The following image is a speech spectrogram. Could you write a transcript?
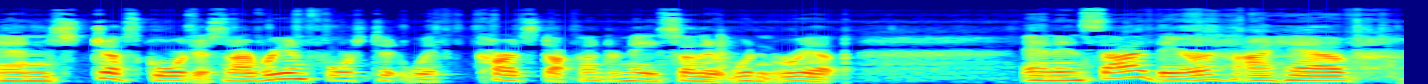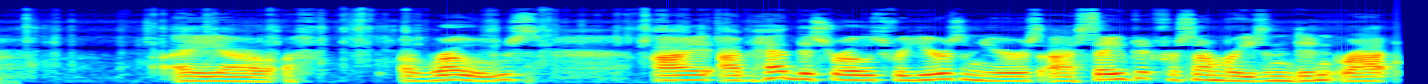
and it's just gorgeous. And I reinforced it with cardstock underneath so that it wouldn't rip. And inside there, I have a, uh, a rose. I, I've had this rose for years and years. I saved it for some reason, didn't write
